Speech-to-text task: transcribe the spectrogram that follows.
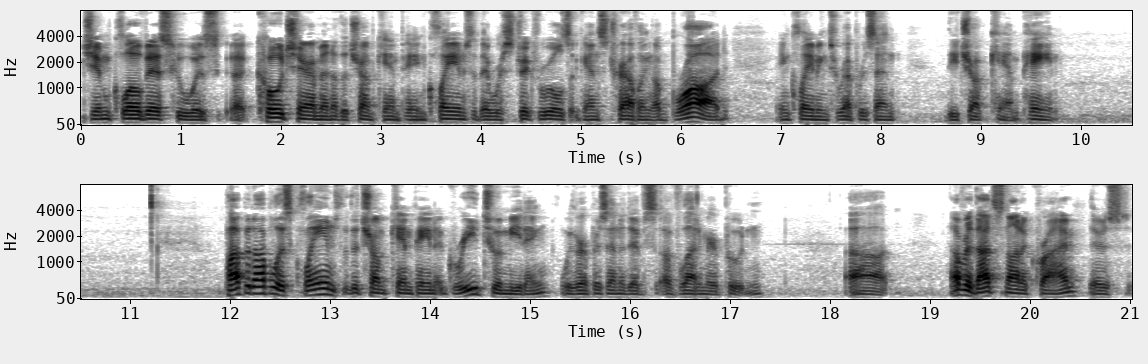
Jim Clovis, who was uh, co chairman of the Trump campaign, claims that there were strict rules against traveling abroad and claiming to represent the Trump campaign. Papadopoulos claims that the Trump campaign agreed to a meeting with representatives of Vladimir Putin. Uh, However, that's not a crime. There's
